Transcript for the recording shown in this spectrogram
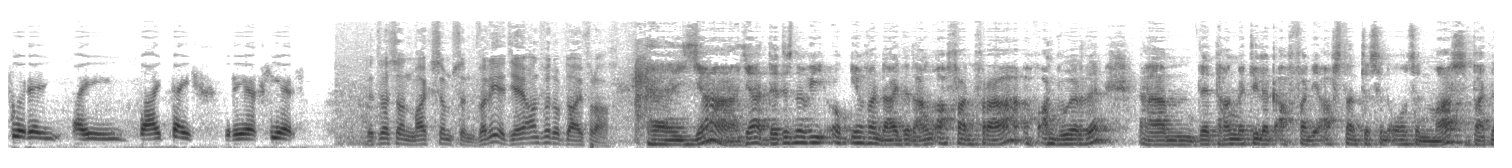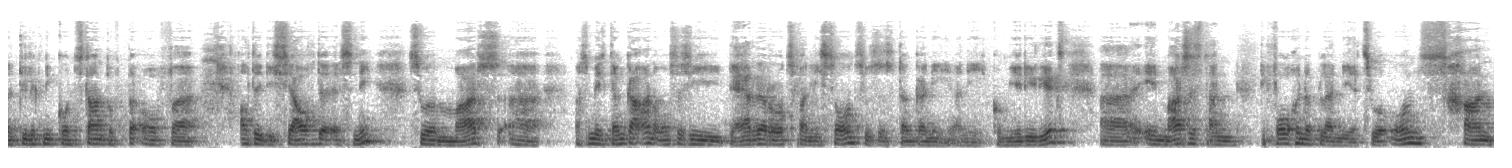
voor hy, hy daai tyd reageer? Dit was aan Mike Simpson. Wil jy het jy antwoord op daai vraag? Uh ja, ja, dit is nou wie ook een van daai dit hang af van vrae of antwoorde. Ehm um, dit hang natuurlik af van die afstand tussen ons en Mars wat natuurlik nie konstant of of uh altyd dieselfde is nie. So Mars uh as mens dink aan ons is die derde rots van die son soos ons dink aan die aan die komedie reeks uh en Mars is dan die volgende planeet. So ons gaan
